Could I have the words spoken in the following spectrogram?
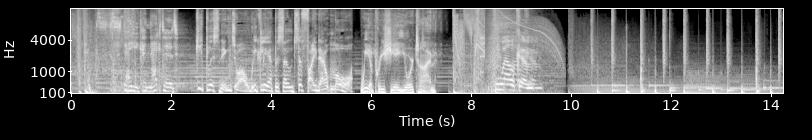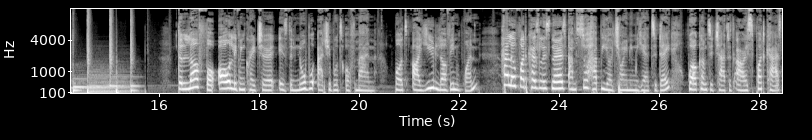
Stay connected. Keep listening to our weekly episodes to find out more. We appreciate your time. Welcome. The love for all living creature is the noble attribute of man. But are you loving one? Hello, podcast listeners. I'm so happy you're joining me here today. Welcome to Chat with RS podcast,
